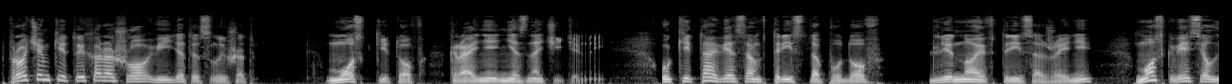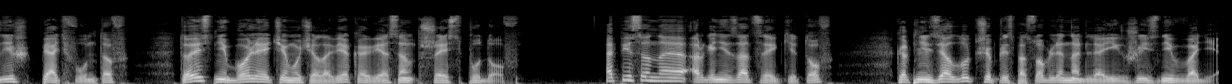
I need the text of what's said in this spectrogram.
Впрочем, киты хорошо видят и слышат. Мозг китов крайне незначительный. У кита весом в 300 пудов, длиной в 3 сажени, мозг весил лишь 5 фунтов, то есть не более, чем у человека весом в 6 пудов. Описанная организация китов – как нельзя лучше приспособлена для их жизни в воде.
